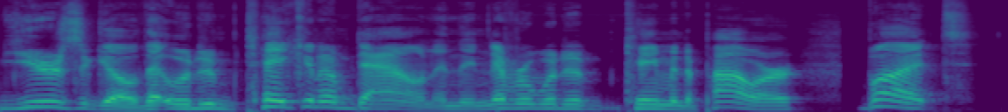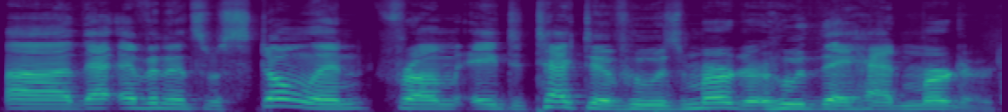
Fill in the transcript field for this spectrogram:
years ago that would have taken him down, and they never would have came into power. But uh, that evidence was stolen from a detective who was murdered, who they had murdered.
